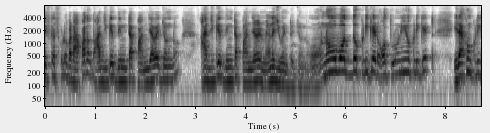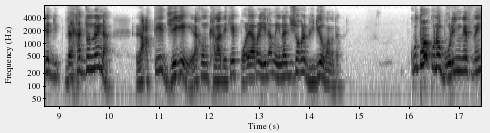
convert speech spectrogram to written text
ডিসকাস করব। বাট আপাতত আজকের দিনটা পাঞ্জাবের জন্য, আজকের দিনটা পাঞ্জাবের ম্যানেজমেন্টের জন্য। অনবদ্য ক্রিকেট অতুলনীয় ক্রিকেট এরকম ক্রিকেট দেখার জন্যই না, রাতে জেগে এরকম খেলা দেখে পরে আবার এরকম এনার্জি সহকারে ভিডিও বানাতে পারি। কোথাও কোনো বোরিংনেস নেই।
